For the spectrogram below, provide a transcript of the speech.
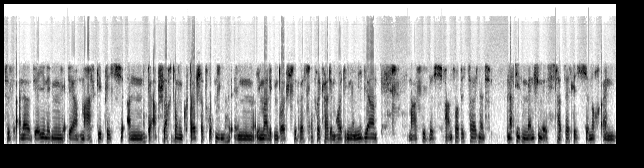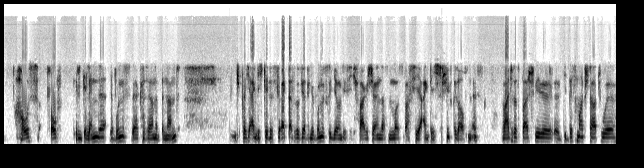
Es ist einer derjenigen, der maßgeblich an der Abschlachtung deutscher Truppen im ehemaligen Deutsch-Südwestafrika, dem heutigen Namibia, maßgeblich verantwortlich zeichnet. Nach diesem Menschen ist tatsächlich noch ein Haus dem Gelände der Bundeswehrkaserne benannt. Sprich, eigentlich geht es direkt adressiert an die Bundesregierung, die sich die Frage stellen lassen muss, was hier eigentlich schiefgelaufen ist. Weiteres Beispiel, äh, die Bismarck-Statue,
